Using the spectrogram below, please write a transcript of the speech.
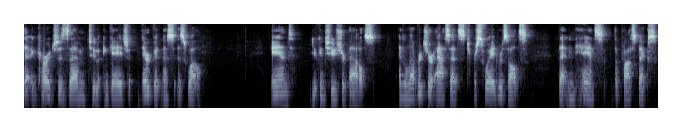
that encourages them to engage their goodness as well. And you can choose your battles and leverage your assets to persuade results that enhance the prospects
